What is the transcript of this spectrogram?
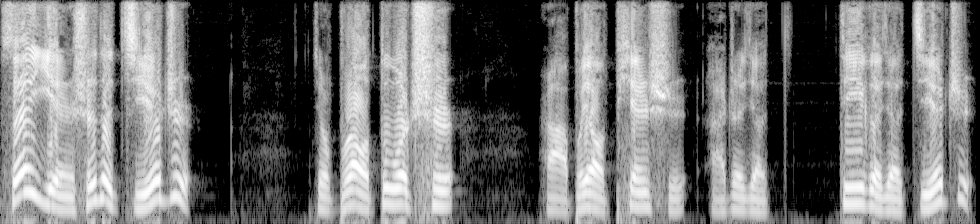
所以饮食的节制，就不要多吃，是吧？不要偏食啊，这叫第一个叫节制。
